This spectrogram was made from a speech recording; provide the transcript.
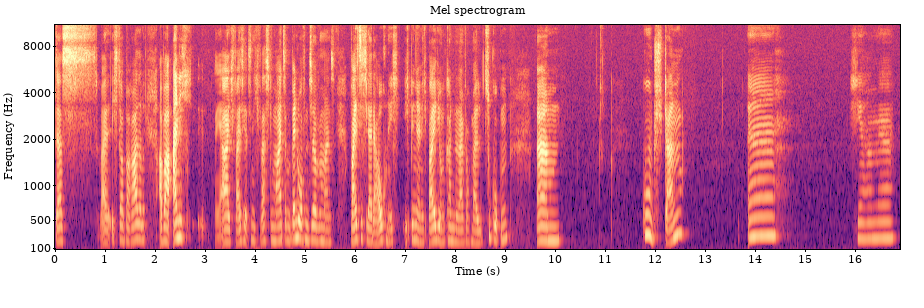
dass, weil ich da parat habe. Aber eigentlich, äh, ja, ich weiß jetzt nicht, was du meinst. Aber wenn du auf dem Server meinst, weiß ich leider auch nicht. Ich bin ja nicht bei dir und kann dann einfach mal zugucken. Ähm, gut, dann. Äh, hier haben wir.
